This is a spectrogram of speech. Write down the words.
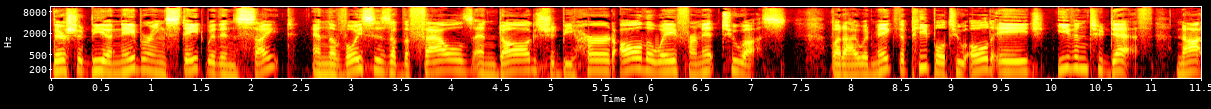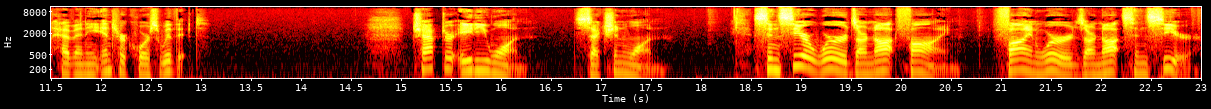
There should be a neighboring state within sight, and the voices of the fowls and dogs should be heard all the way from it to us. But I would make the people to old age, even to death, not have any intercourse with it. Chapter 81, Section 1 Sincere words are not fine; fine words are not sincere.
